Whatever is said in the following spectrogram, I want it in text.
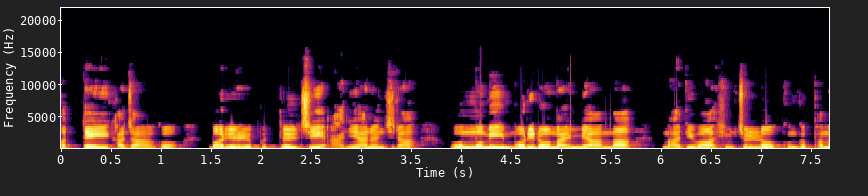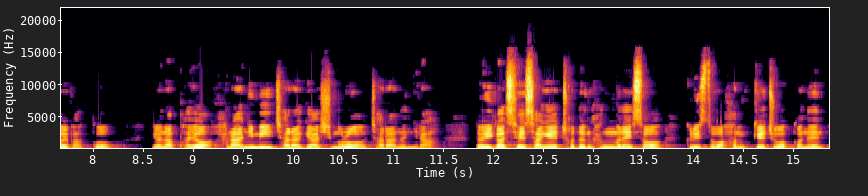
헛되이 가장하고 머리를 붙들지 아니하는지라 온몸이 머리로 말미암아 마디와 힘줄로 공급함을 받고 연합하여 하나님이 자라게 하심으로 자라느니라. 너희가 세상의 초등 학문에서 그리스도와 함께 죽었거는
